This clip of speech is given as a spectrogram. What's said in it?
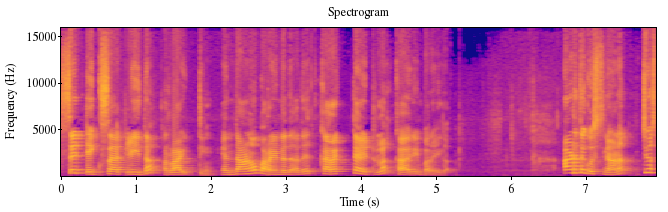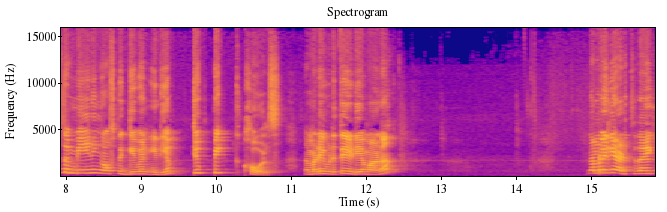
said exactly the right thing എന്താണോ പറയേണ്ടത് അത് കറക്റ്റായിട്ടുള്ള കാര്യം പറയുക. അടുത്ത ക്വസ്റ്റ്യൻ ആണ് choose the meaning of the given idiom to pick holes നമ്മുടെ ഇവിടുത്തെ ഇഡിയമാണ് നമ്മളിനി അടുത്തതായി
